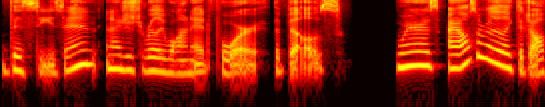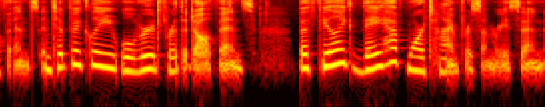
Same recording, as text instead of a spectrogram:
this season. And I just really want it for the Bills. Whereas I also really like the Dolphins and typically will root for the Dolphins, but feel like they have more time for some reason.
